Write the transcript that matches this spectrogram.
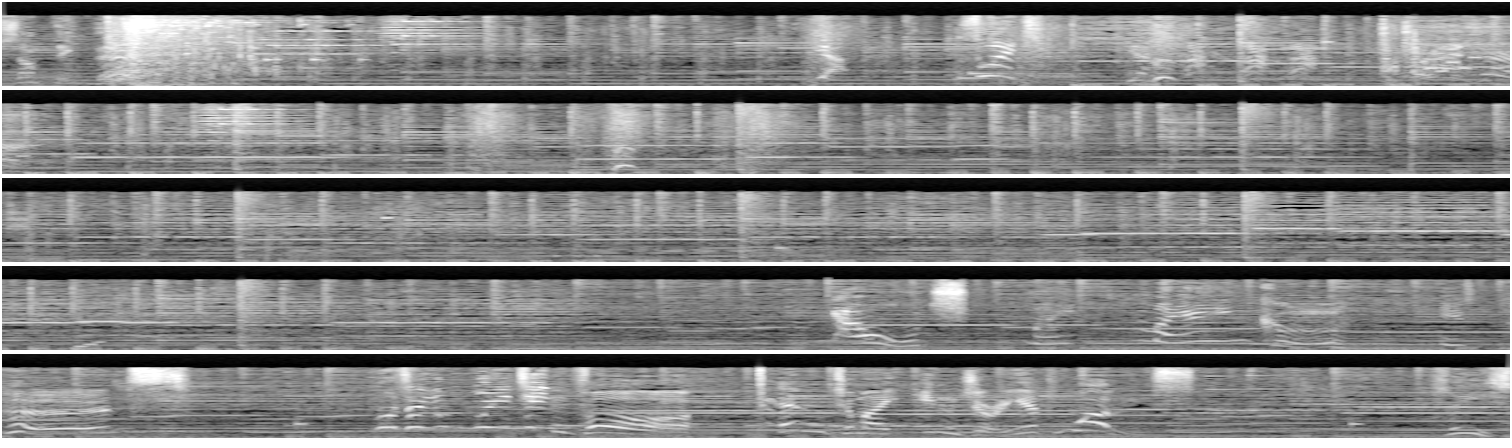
Something there! Yeah! Switch! Pressure!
